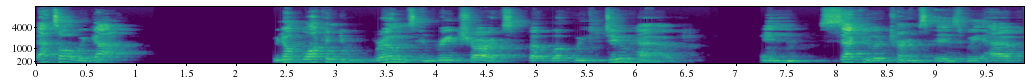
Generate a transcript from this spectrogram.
that's all we got. We don't walk into rooms and read charts, but what we do have in secular terms is we have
